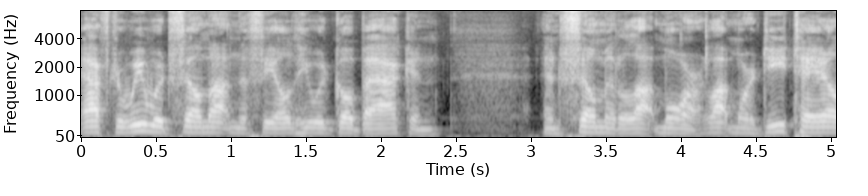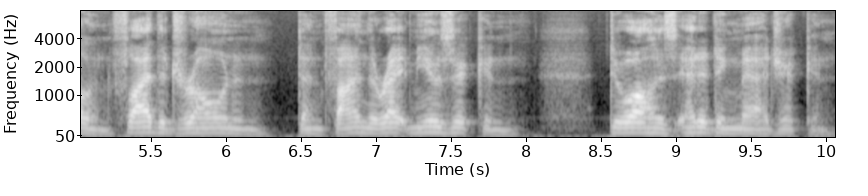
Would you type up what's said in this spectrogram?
after we would film out in the field, he would go back and, and film it a lot more, a lot more detail and fly the drone and then find the right music and do all his editing magic and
